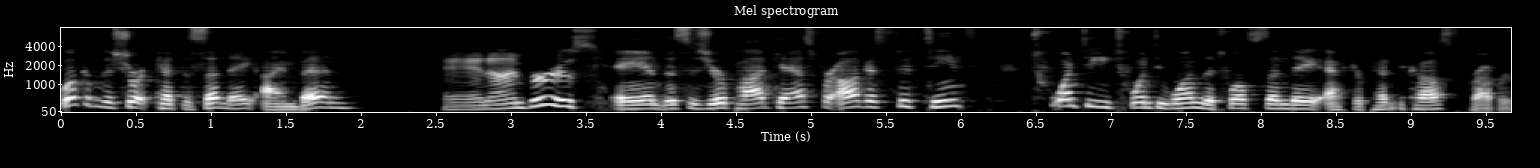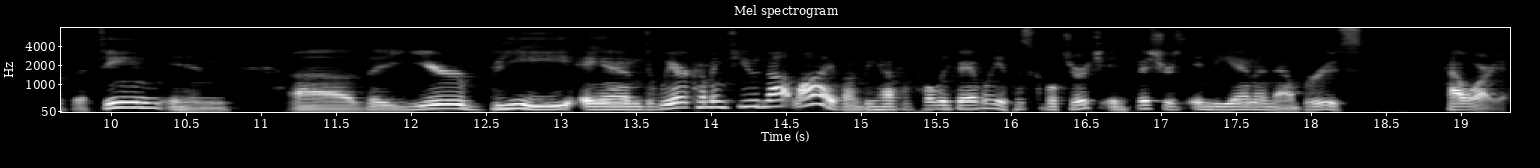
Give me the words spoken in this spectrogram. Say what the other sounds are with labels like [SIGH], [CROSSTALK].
Welcome to Shortcut to Sunday. I'm Ben. And I'm Bruce. And this is your podcast for August 15th, 2021, the 12th Sunday after Pentecost, proper 15 in uh, the year B. And we are coming to you not live on behalf of Holy Family Episcopal Church in Fishers, Indiana. Now, Bruce, how are you?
